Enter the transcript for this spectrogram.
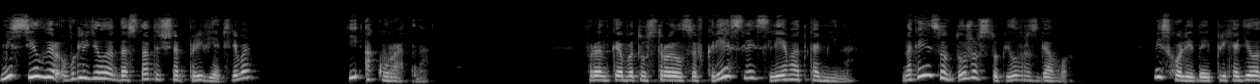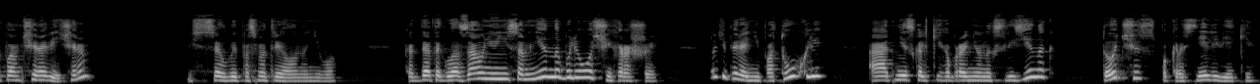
Мисс Силвер выглядела достаточно приветливо и аккуратно. Фрэнк Эббот устроился в кресле слева от камина. Наконец он тоже вступил в разговор. «Мисс Холлидей приходила к вам вчера вечером?» Миссис Элби посмотрела на него. Когда-то глаза у нее, несомненно, были очень хороши, но теперь они потухли, а от нескольких оброненных слезинок тотчас покраснели веки.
